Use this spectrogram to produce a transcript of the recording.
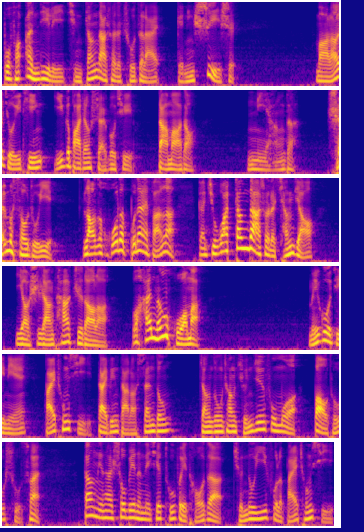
不妨暗地里请张大帅的厨子来给您试一试。”马老九一听，一个巴掌甩过去，大骂道：“娘的，什么馊主意！老子活得不耐烦了，敢去挖张大帅的墙角！要是让他知道了，我还能活吗？”没过几年，白崇禧带兵打到山东。张宗昌全军覆没，抱头鼠窜。当年他收编的那些土匪头子，全都依附了白崇禧，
